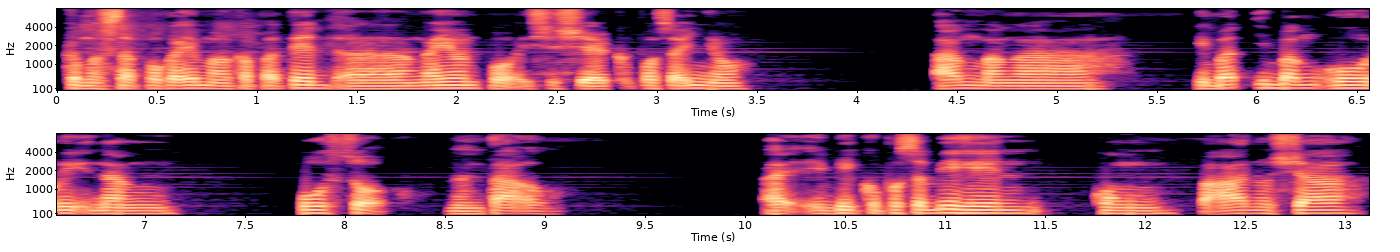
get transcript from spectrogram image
Kamusta po kayo mga kapatid? Ah, ngayon po, isi-share ko po sa inyo ang mga iba't ibang uri ng puso ng tao. Ay, ibig ko po sabihin kung paano siya,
